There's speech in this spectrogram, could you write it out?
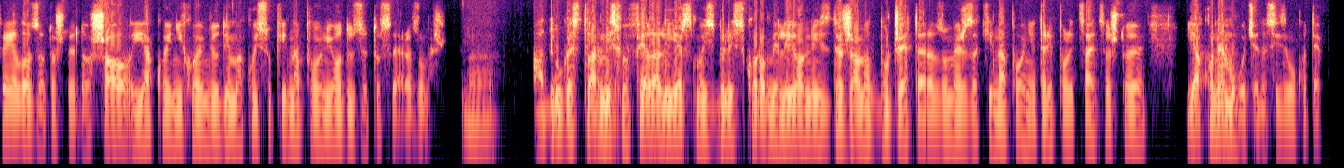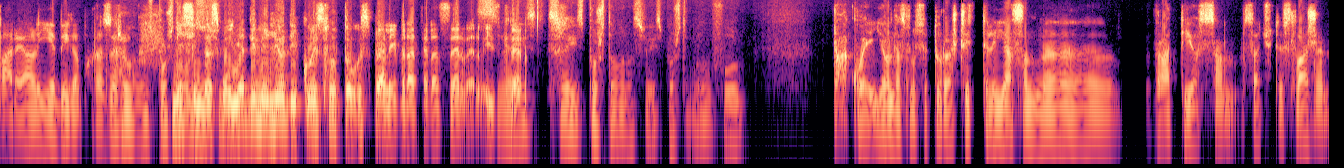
failo zato što je došao iako je njihovim ljudima koji su kidnapovani oduzeto sve, razumeš. Da, A druga stvar, mi smo failali jer smo izbili skoro milion iz državnog budžeta, razumeš, za kidnapovanje tri policajca, što je jako nemoguće da se izvuku te pare, ali jebi ga po razeru. Mislim da smo svi. jedini ljudi koji smo to uspeli, brate, na serveru, sve, iskreno. is- sve je ispoštovano, sve ispoštovano full. Tako je, i onda smo se tu raščistili, ja sam e, vratio sam, sad ću te slažem,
